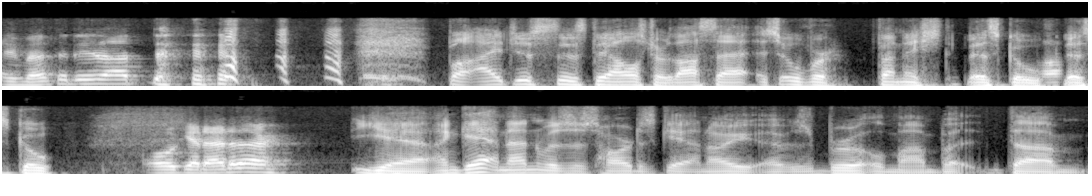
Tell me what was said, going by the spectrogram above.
I meant to do that. but I just says to Alistair, "That's it. It's over. Finished. Let's go. Oh. Let's go." oh, get out of there. Yeah, and getting in was as hard as getting out. It was brutal, man. But um,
